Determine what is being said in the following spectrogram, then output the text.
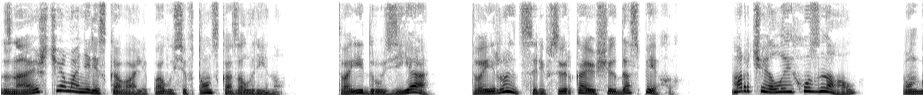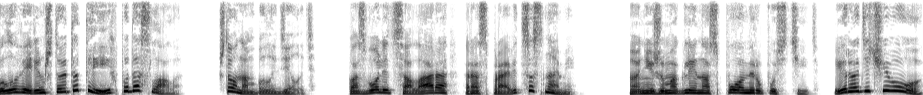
«Знаешь, чем они рисковали?» — повысив тон, сказал Рино. «Твои друзья, твои рыцари в сверкающих доспехах. Марчелло их узнал. Он был уверен, что это ты их подослала. Что нам было делать? Позволить Салара расправиться с нами? Они же могли нас по миру пустить. И ради чего?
